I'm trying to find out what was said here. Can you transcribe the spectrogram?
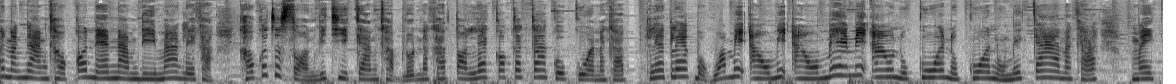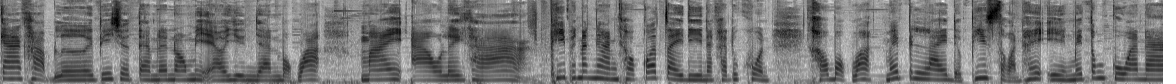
พนักงานเขาก็แนะนำดีมากเลยค่ะ เขาก็จะสอนวิธีการขับรถนะคะ ตอนแรกก็กล้ากลัวๆนะคะแรกๆบอกว่าไม่เอาไม่เอาแม่ไม่เอาหนูกลัวหนูกลัวหนูไม่กล้านะคะ ไม่กล้าขับเลย พี่เชอร์แตมและน้องมีแอลยืนยันบอกว่าไม่เอาเลยค่ะ พี่พนักงานเขาก็ใจดีนะคะ ทุกคนเขาบอกว่าไม่เป็นไรเดี๋ยวพี่สอนให้เองไม่ต้องกลัวนะ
